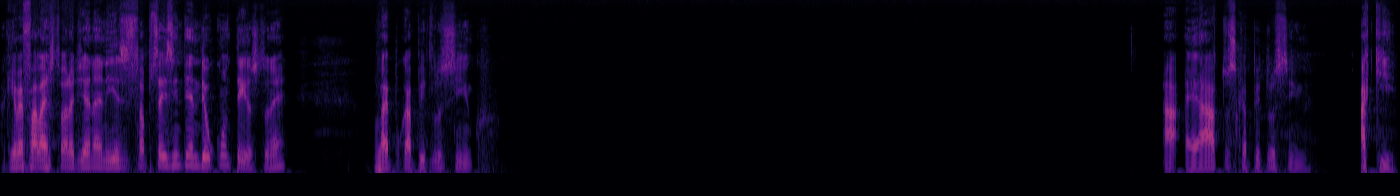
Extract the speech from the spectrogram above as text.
Aqui vai falar a história de Ananias, só para vocês entenderem o contexto, né? Vai para o capítulo 5. É Atos capítulo 5. Aqui.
